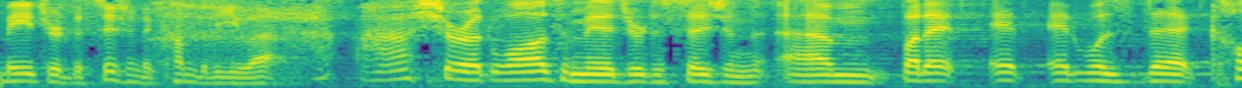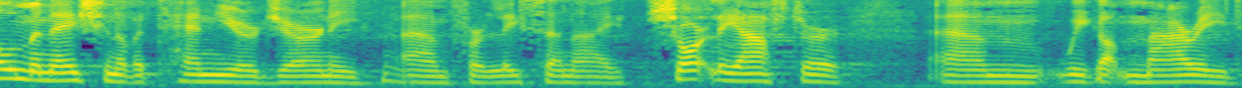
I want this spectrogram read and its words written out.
major decision to come to the U.S. Ah, sure, it was a major decision, um, but it, it, it was the culmination of a 10 year journey um, for Lisa and I. Shortly after um, we got married,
